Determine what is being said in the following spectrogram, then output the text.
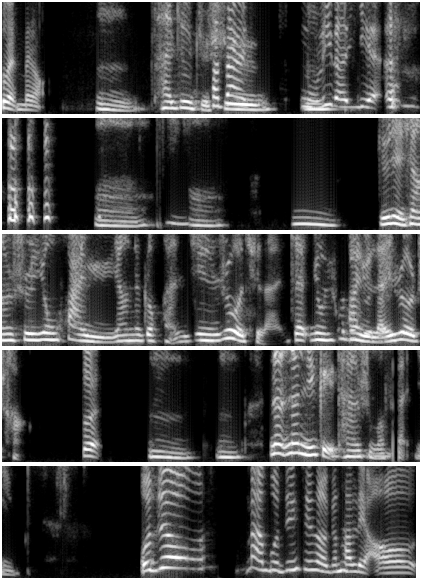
对，没有，嗯，他就只是努力嗯的演。嗯嗯嗯，有点像是用话语让那个环境热起来，再用话语来热场。对，嗯嗯，那那你给他什么反应？我就漫不经心的跟他聊，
